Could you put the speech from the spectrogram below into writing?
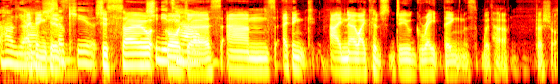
Oh yeah, I think she's so cute. She's so She needs help. gorgeous, and I think I know I could do great things with her for sure.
